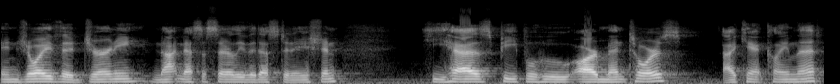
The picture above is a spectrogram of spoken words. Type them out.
enjoy the journey, not necessarily the destination. He has people who are mentors. I can't claim that.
